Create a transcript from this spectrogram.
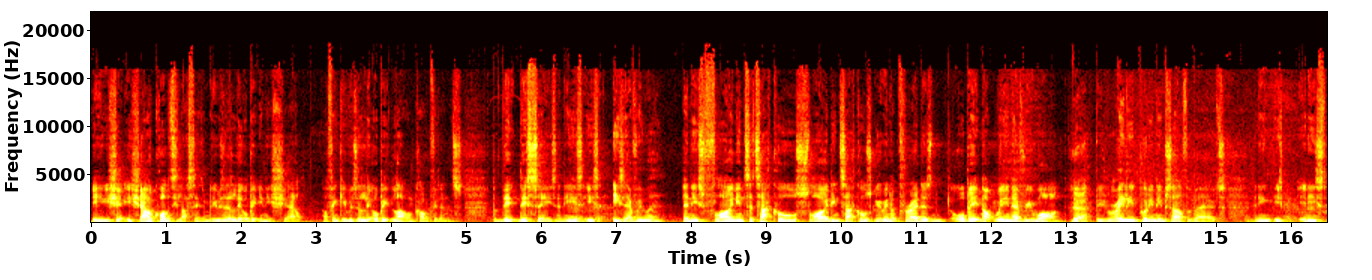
he, sh- he showed quality last season but he was a little bit in his shell. I think he was a little bit low on confidence. But thi- this season he's he's he's everywhere. And he's flying into tackles sliding tackles going up for headers and albeit not winning every one. Yeah. but he's really putting himself about, and, he, he's, and he's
